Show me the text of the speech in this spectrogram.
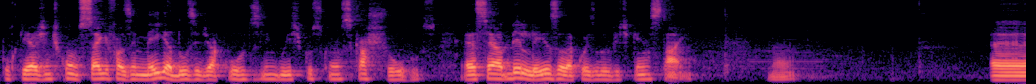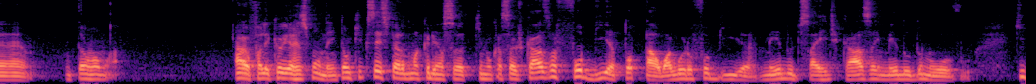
porque a gente consegue fazer meia dúzia de acordos linguísticos com os cachorros. Essa é a beleza da coisa do Wittgenstein. Né? É... Então vamos lá. Ah, eu falei que eu ia responder. Então, o que você espera de uma criança que nunca saiu de casa? Fobia total, agorofobia, medo de sair de casa e medo do novo. Que,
